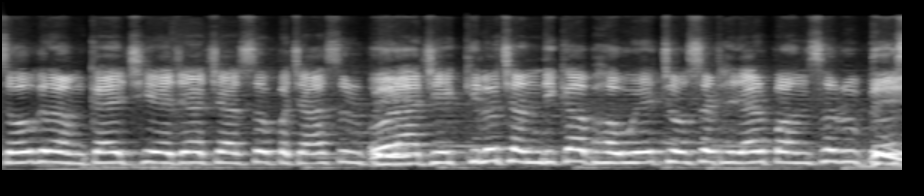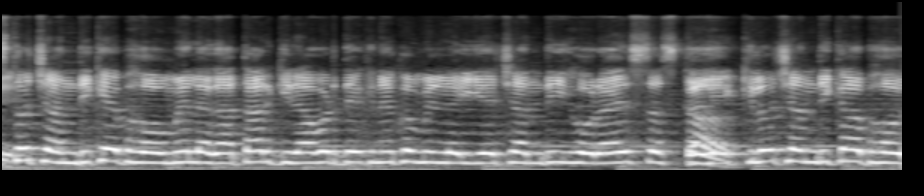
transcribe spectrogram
सौ ग्राम का है छह हज़ार चार सौ पचास रूपए और आज एक किलो चांदी का भाव है चौसठ हज़ार पाँच सौ रूपए दोस्तों चांदी के भाव में लगातार गिरावट देखने को मिल रही है। चांदी हो रहा है सस्ता। एक किलो चांदी का भाव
